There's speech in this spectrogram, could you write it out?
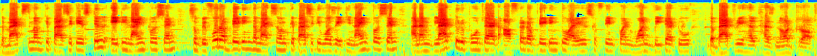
the maximum capacity is still 89% so before updating the maximum capacity was 89% and i'm glad to report that after updating to ios 15.1 beta 2 the battery health has not dropped.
